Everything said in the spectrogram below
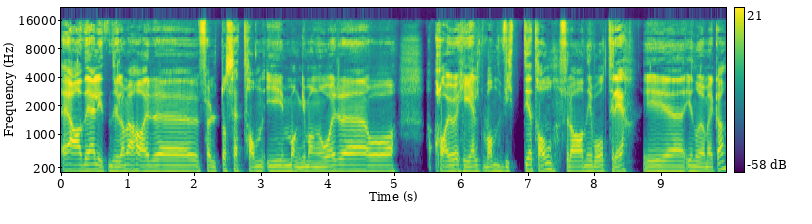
Ja, det er liten tvil om. Jeg har uh, fulgt og sett han i mange, mange år, Uh, og har jo helt vanvittige tall fra nivå 3 i, i Nord-Amerika.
